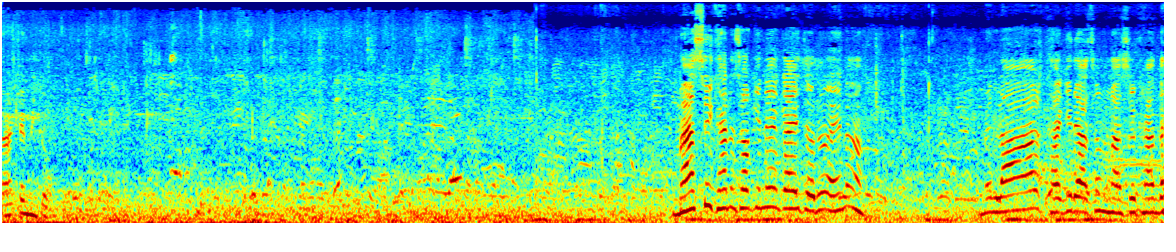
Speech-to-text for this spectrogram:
लास्टै मिठो मासु खान सकिने गाइजहरू होइन? हामी लास्ट थाकिरहेको छौँ मासु खाँदा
